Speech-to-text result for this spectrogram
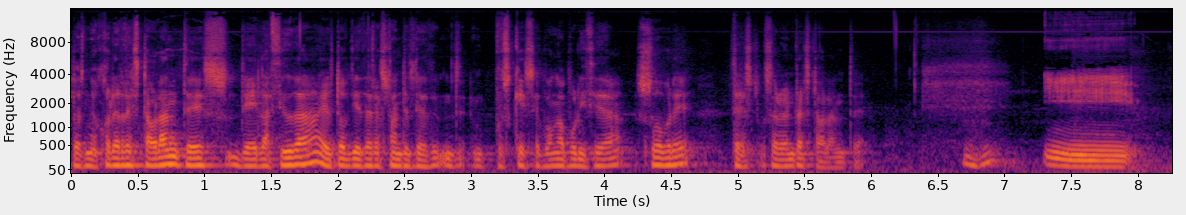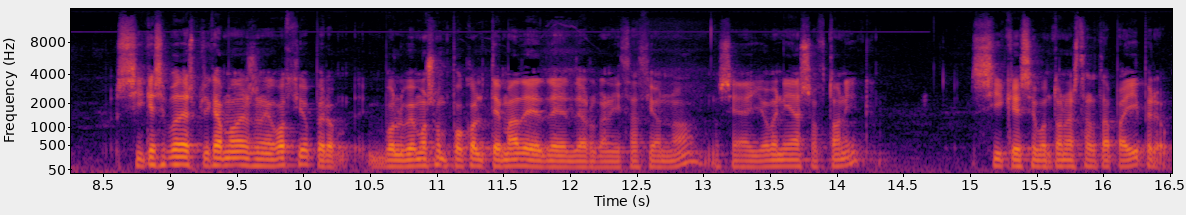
los mejores restaurantes de la ciudad, el top 10 de restaurantes, de- pues que se ponga publicidad sobre, sobre el restaurante. Y sí que se puede explicar modelos de negocio, pero volvemos un poco al tema de, de- de organización, ¿no? O sea, yo venía de Softonic, sí que se montó una startup ahí, pero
